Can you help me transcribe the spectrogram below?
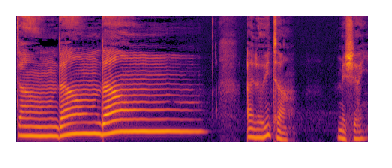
Dun, dun, dun. Aloïta, mes chéris.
